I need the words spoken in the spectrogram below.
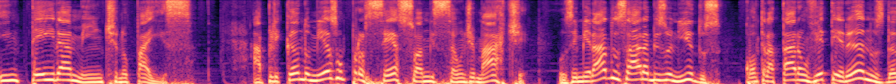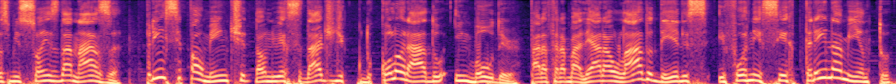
inteiramente no país. Aplicando o mesmo processo à missão de Marte, os Emirados Árabes Unidos contrataram veteranos das missões da NASA, principalmente da Universidade de, do Colorado em Boulder, para trabalhar ao lado deles e fornecer treinamento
